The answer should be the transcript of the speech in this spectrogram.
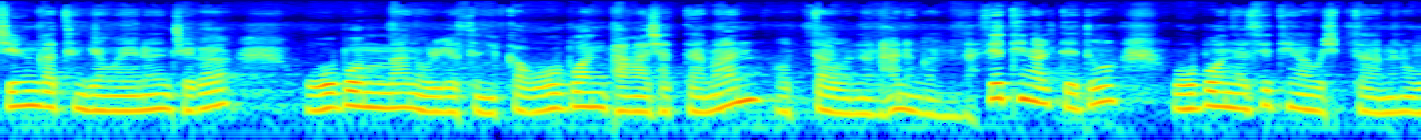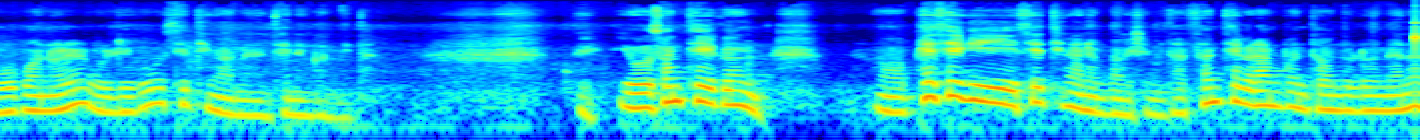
지금 같은 경우에는 제가 5번만 올렸으니까 5번 방아 샷다만 업다운을 하는 겁니다. 세팅할 때도 5번을 세팅하고 싶다 하면 5번을 올리고 세팅하면 되는 겁니다. 네, 이 선택은 어, 폐쇄기 세팅하는 방식입니다. 선택을 한 번 더 누르면은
